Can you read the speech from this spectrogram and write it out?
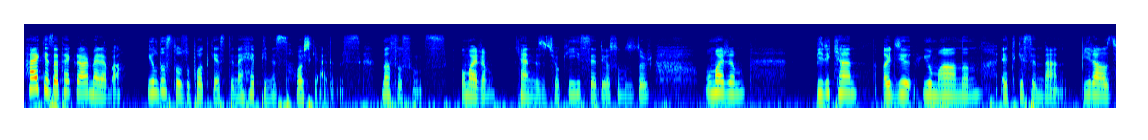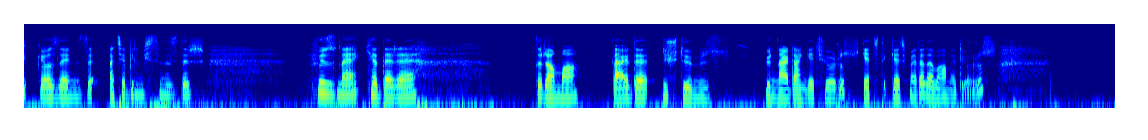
Herkese tekrar merhaba. Yıldız Tozu Podcast'ine hepiniz hoş geldiniz. Nasılsınız? Umarım kendinizi çok iyi hissediyorsunuzdur. Umarım biriken acı yumağının etkisinden birazcık gözlerinizi açabilmişsinizdir. Hüzne, kedere, drama, derde düştüğümüz günlerden geçiyoruz. Geçtik geçmeye de devam ediyoruz.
